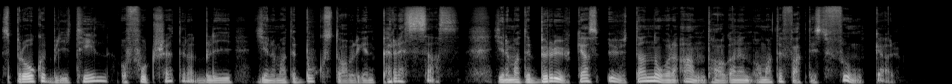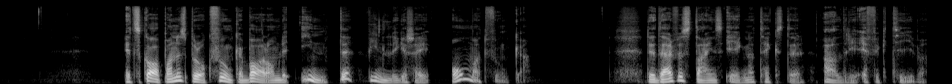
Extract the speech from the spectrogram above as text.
Språket blir till och fortsätter att bli genom att det bokstavligen pressas, genom att det brukas utan några antaganden om att det faktiskt funkar. Ett skapande språk funkar bara om det inte vinnlägger sig om att funka. Det är därför Steins egna texter aldrig är effektiva.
